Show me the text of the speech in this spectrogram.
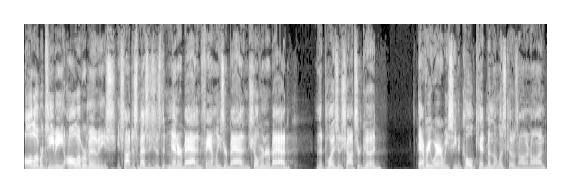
All over TV, all over movies. It's not just messages that men are bad and families are bad and children are bad and that poison shots are good. Everywhere we see Nicole Kidman, the list goes on and on.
